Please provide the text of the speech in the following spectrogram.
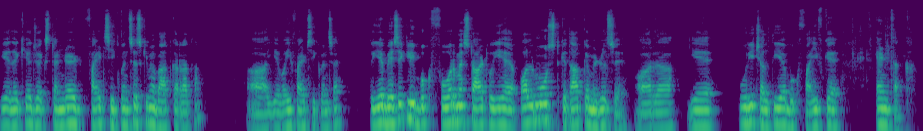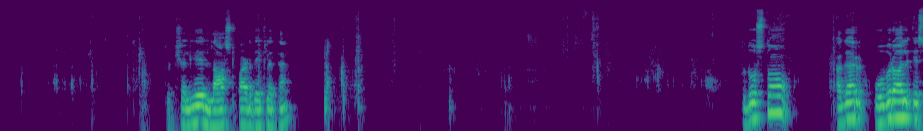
ये देखिए जो एक्सटेंडेड फाइट सीक्वेंसेस की मैं बात कर रहा था आ, ये वही फाइट सीक्वेंस है। तो ये बेसिकली बुक फोर में स्टार्ट हुई है ऑलमोस्ट किताब के मिडल से और ये पूरी चलती है बुक फाइव के एंड तक। तो चलिए लास्ट पार्ट देख लेते हैं। तो दोस्तों अगर ओवरऑल इस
